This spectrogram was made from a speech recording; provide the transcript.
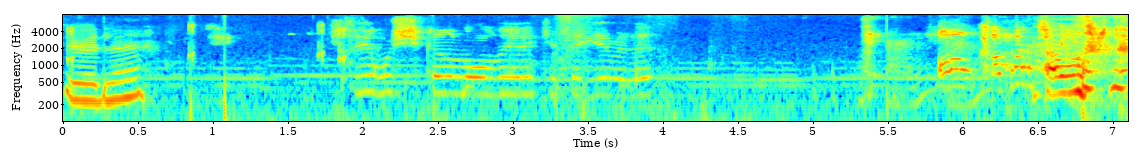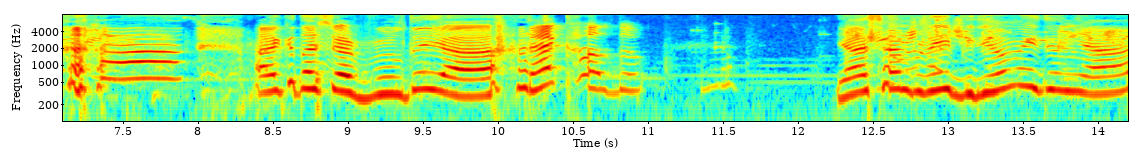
Şöyle. İşte bu şikanın olduğu yere kese girmedi. Oğlum kapat Allah. Arkadaşlar buldu ya. Ben kaldım. Ya sen burayı biliyor muydun ya?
